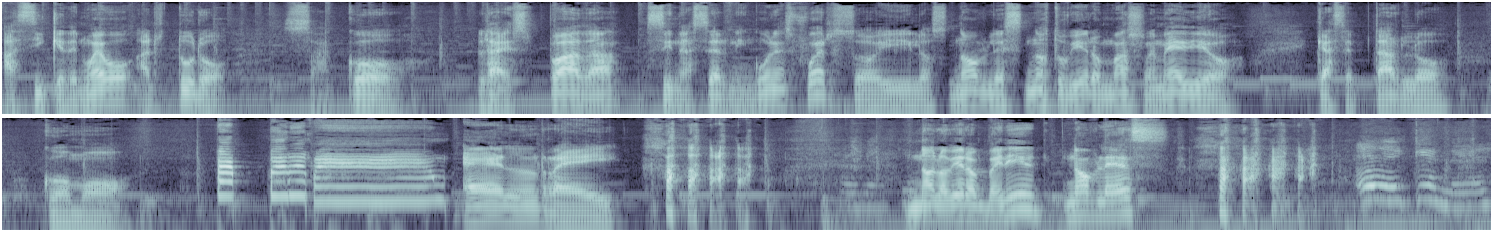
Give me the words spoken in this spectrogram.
Así que de nuevo Arturo sacó la espada sin hacer ningún esfuerzo y los nobles no tuvieron más remedio que aceptarlo como el rey. ¿No lo vieron venir, nobles? ¿Eh, ¿De quién es?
